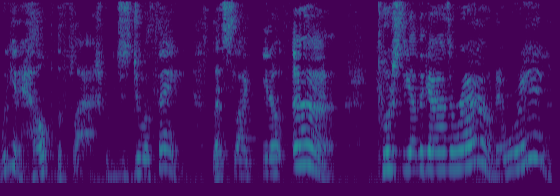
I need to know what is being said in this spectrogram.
we can help the Flash. We can just do a thing. Let's, like, you know, uh, push the other guys around, and we're in.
